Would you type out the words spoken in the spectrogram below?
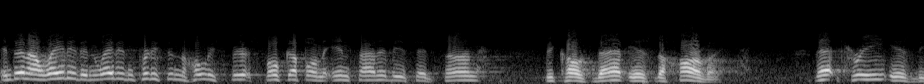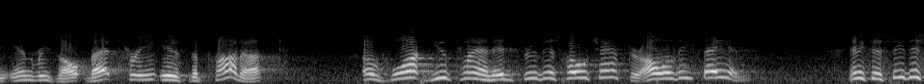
And then I waited and waited and pretty soon the Holy Spirit spoke up on the inside of me and said, Son, because that is the harvest. That tree is the end result. That tree is the product of what you planted through this whole chapter, all of these sayings. And he says, see, this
